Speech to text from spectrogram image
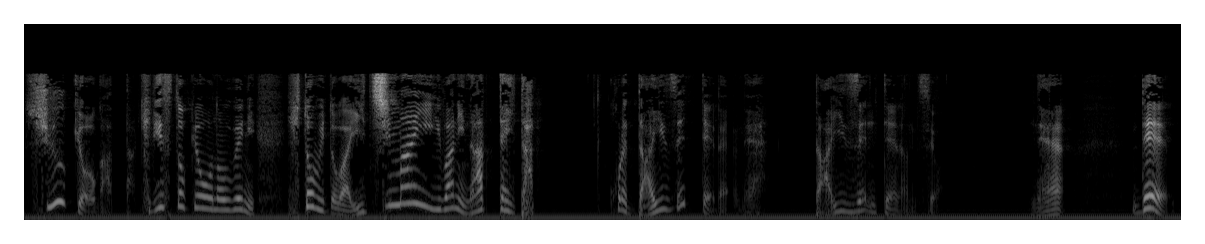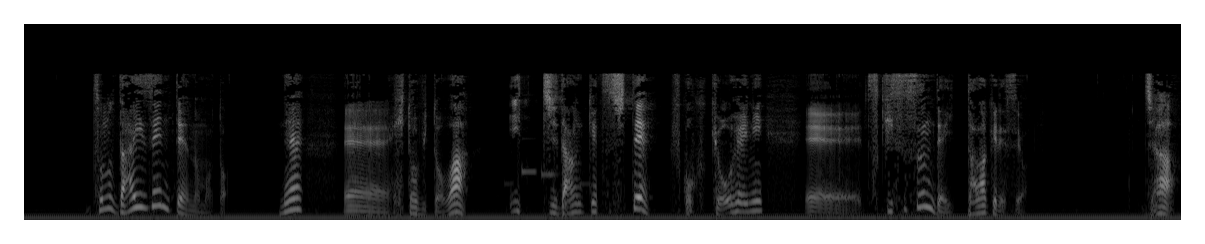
宗教があった。キリスト教の上に人々は一枚岩になっていた。これ大前提だよね。大前提なんですよ。ね。で、その大前提のもと、ね、えー、人々は一致団結して富国強兵に、えー、突き進んでいったわけですよ。じゃあ、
